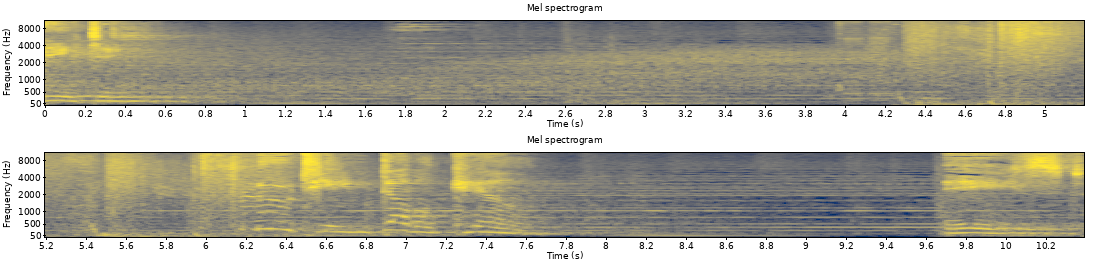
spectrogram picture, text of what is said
Dominating. Blue team double kill. Aced.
